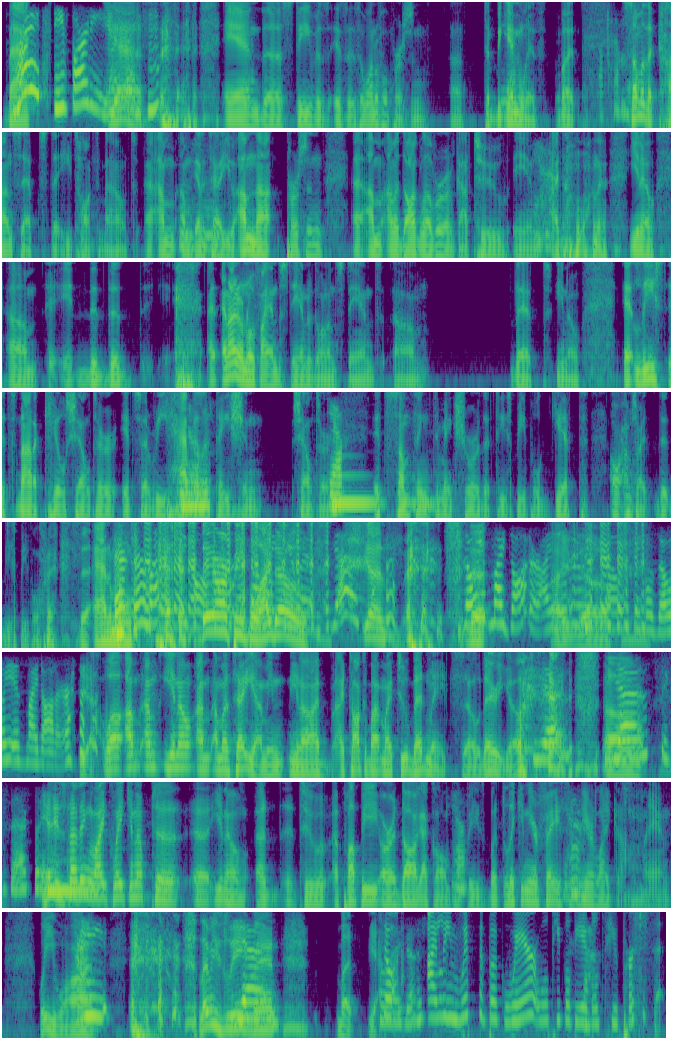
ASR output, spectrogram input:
Back, right steve bardy Yes, yes and uh, Steve is, is is a wonderful person uh, to begin with, but Okay. some of the concepts that he talked about, I'm I'm going to tell you, I'm not person. Uh, I'm I'm a dog lover. I've got two, and I don't want to, you know, um, it, the the, and I don't know if I understand or don't understand. Um, that you know, at least it's not a kill shelter; it's a rehabilitation shelter. Yep. It's something to make sure that these people get, or I'm sorry, the, these people, the animals. they're less people. they are people. I know. yes Yes. Zoey The- is my daughter. I, I know. people Zoey is my daughter. yeah. Well, I'm, I'm, you know, I'm, I'm going to tell you. I mean, you know, I, I talk about my two bedmates. So there you go. Yes. Um, yes, exactly. Yeah, it's nothing like waking up to, uh, you know, uh, to a puppy or a dog. I call them Yeah. puppies, but licking your face, and you're like, oh man, what do you want? Right. Let me sleep, Yes. man. But yeah, Oh So, my gosh. Ilene, with the book, where will people be able to purchase it?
